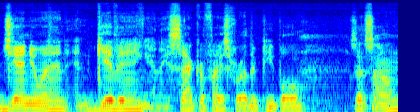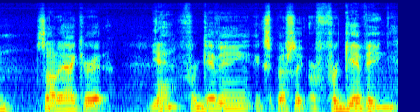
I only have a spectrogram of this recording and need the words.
genuine and giving and they sacrifice for other people. Does that sound sound accurate? Yeah. Forgiving, especially or forgiving.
